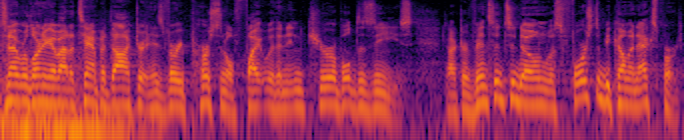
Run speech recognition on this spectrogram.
Tonight we're learning about a Tampa doctor and his very personal fight with an incurable disease. Dr. Vincent Tedone was forced to become an expert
